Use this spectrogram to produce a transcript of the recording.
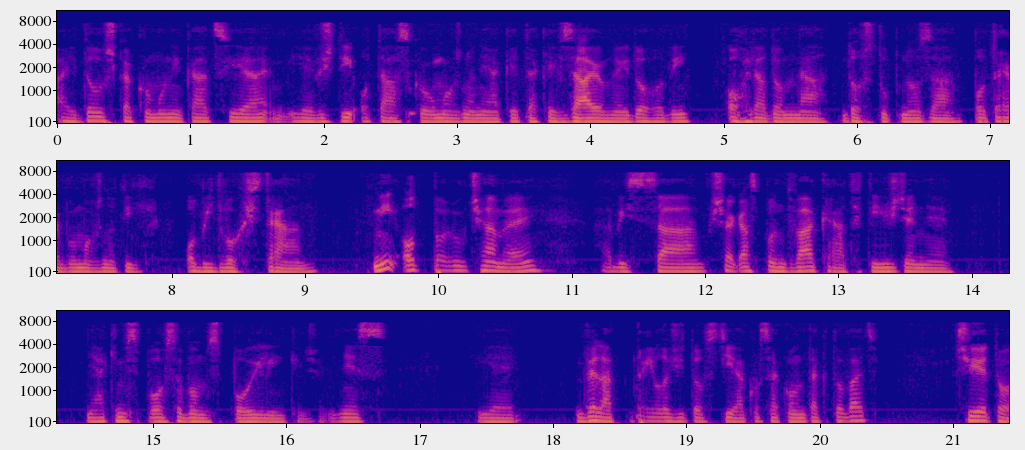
aj dĺžka komunikácia je vždy otázkou možno nejakej takej vzájomnej dohody ohľadom na dostupnosť a potrebu možno tých obidvoch strán. My odporúčame, aby sa však aspoň dvakrát týždenne nejakým spôsobom spojili, keďže dnes je veľa príležitostí, ako sa kontaktovať. Či je to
